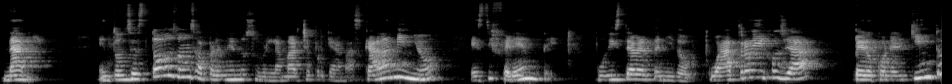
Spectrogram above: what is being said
Nadie. Entonces, todos vamos aprendiendo sobre la marcha porque además cada niño es diferente. Pudiste haber tenido cuatro hijos ya, pero con el quinto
